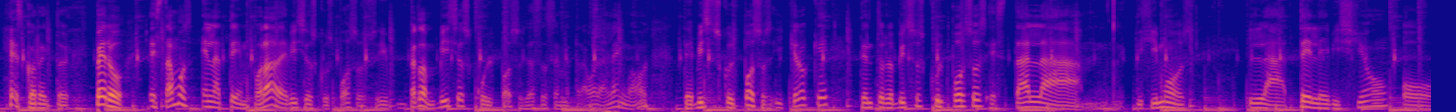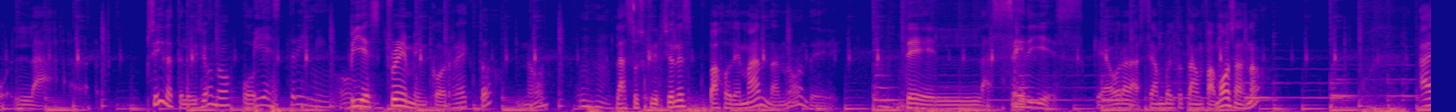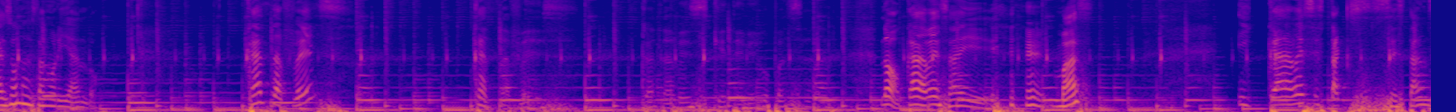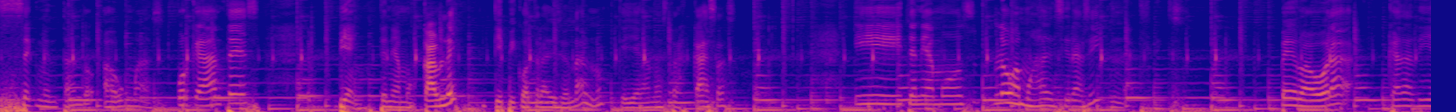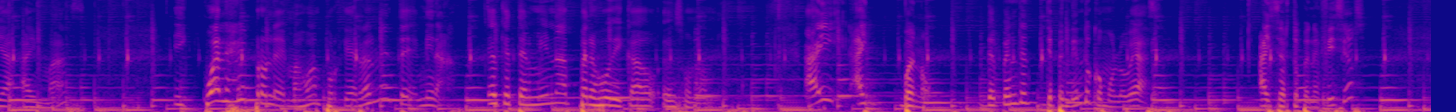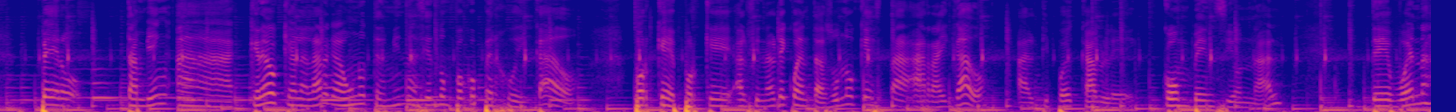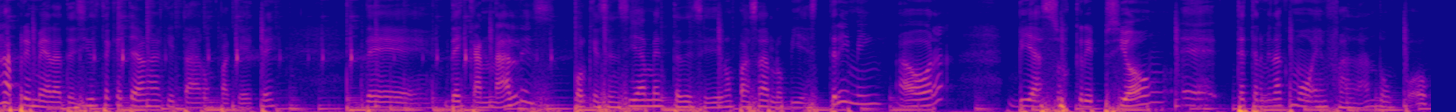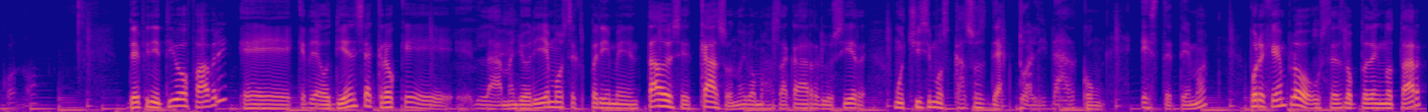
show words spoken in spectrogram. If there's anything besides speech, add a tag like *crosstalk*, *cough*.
Es correcto. Pero estamos en la temporada de vicios culposos. Y, perdón, vicios culposos. Ya hasta se me trabó la lengua. vamos, De vicios culposos. Y creo que dentro de los vicios culposos está la, dijimos, la televisión o la... Sí, la televisión, ¿no? O Vía streaming. o- vía streaming, correcto, ¿no? Las suscripciones bajo demanda, ¿no? De. De las series que ahora se han vuelto tan famosas, ¿no? A eso nos están orillando. Cada vez, cada vez, cada vez que te veo pasar. No, cada vez hay *laughs* más. Y cada vez se, se están segmentando aún más. Porque antes, bien, teníamos cable, típico tradicional, ¿no? Que llega a nuestras casas. Y teníamos, lo vamos a decir así, Netflix. Pero ahora cada día hay más. ¿Y cuál es el problema, Juan? Porque realmente, mira, el que termina perjudicado es uno mismo. Hay, hay, bueno, depende, dependiendo cómo lo veas. Hay ciertos beneficios, pero también ah, creo que a la larga uno termina siendo un poco perjudicado. ¿Por qué? Porque al final de cuentas, uno que está arraigado al tipo de cable convencional, de buenas a primeras, decirte que te van a quitar un paquete de, canales porque sencillamente decidieron pasarlo vía streaming ahora, vía suscripción, eh, te termina como enfadando un poco, ¿no? Definitivo, Fabri. Eh, querida audiencia, creo que la mayoría hemos experimentado ese caso, ¿no? Y vamos a sacar a relucir muchísimos casos de actualidad con este tema. Por ejemplo, ustedes lo pueden notar,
